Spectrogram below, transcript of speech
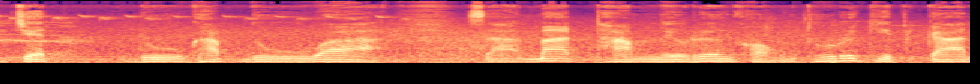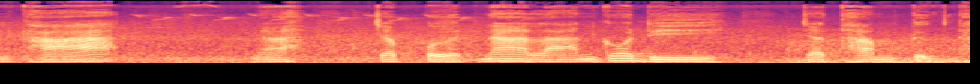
317 ดูครับดูว่า สามารถทำในเรื่องของธุรกิจการค้านะจะเปิดหน้าร้านก็ดี จะทำตึกแถ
